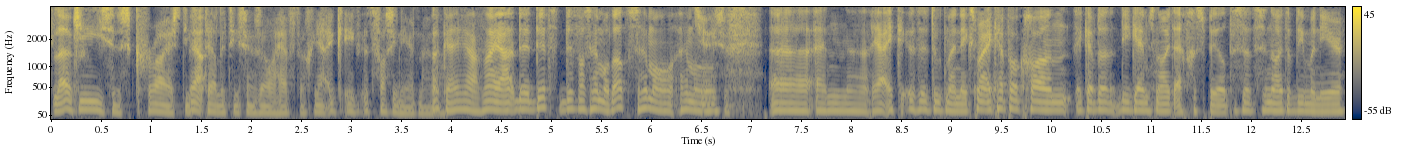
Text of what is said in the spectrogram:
Leuk. Jesus Christ, die fatalities zijn zo heftig. Ja, ik, ik, het fascineert me. Oké, ja. Nou ja, dit, dit, was helemaal dat. Het is helemaal... helemaal Jezus. Eh, en eh, ja, ik, het, het doet mij niks. Maar ik heb ook gewoon... Ik heb dat, die games nooit echt gespeeld. Dus het is nooit op die manier.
